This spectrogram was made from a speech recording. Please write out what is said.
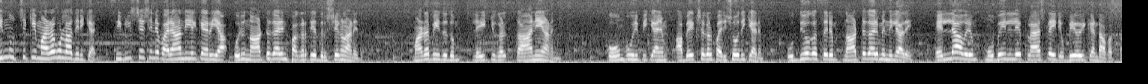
ഇന്ന് ഉച്ചയ്ക്ക് മഴ കൊള്ളാതിരിക്കാൻ സിവിൽ സ്റ്റേഷന്റെ വരാന്തിയിൽ കയറിയ ഒരു നാട്ടുകാരൻ പകർത്തിയ ദൃശ്യങ്ങളാണിത്. മഴ പെയ്തതും ലൈറ്റുകൾ താനേ അണഞ്ഞു. ഫോം പൂരിപ്പിക്കാനും അപേക്ഷകൾ പരിശോധിക്കാനും ഉദ്യോഗസ്ഥരും നാട്ടുകാരും എന്നില്ലാതെ എല്ലാവരും മൊബൈലിലെ ഫ്ലാഷ് ലൈറ്റ് ഉപയോഗിക്കേണ്ട അവസ്ഥ.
